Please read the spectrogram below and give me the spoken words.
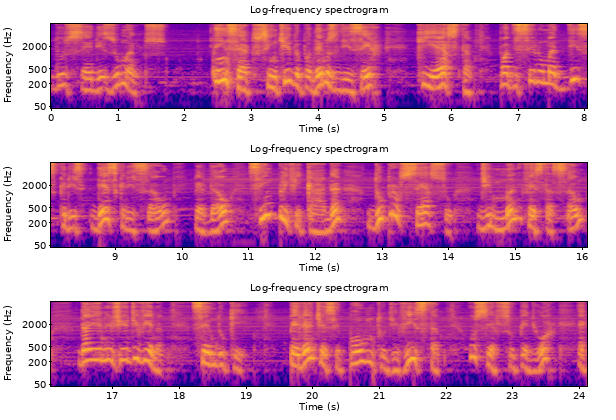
dos seres humanos. Em certo sentido, podemos dizer que esta pode ser uma descri descrição, perdão, simplificada do processo de manifestação da energia divina, sendo que, perante esse ponto de vista, o ser superior é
